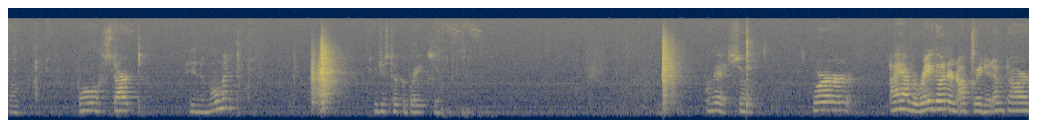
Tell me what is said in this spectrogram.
So we'll start in a moment. We just took a break, so. Okay, so have a ray gun and upgraded MTAR,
